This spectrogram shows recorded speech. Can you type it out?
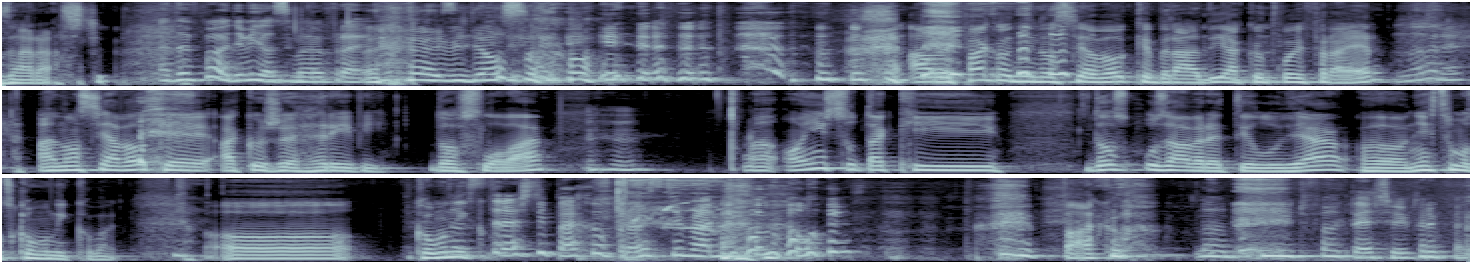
zarásť. A to je pohode, videl si moje frajer. videl som. Ale fakt oni nosia veľké brády, ako tvoj frajer. Dobre. A nosia veľké, akože hrivy, doslova. Uh-huh. A oni sú takí dosť uzavretí ľudia, nechcú moc komunikovať. Uh, komunik- to strašný pacho proste, mám Pacho? No, pokračuj, prepáč.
